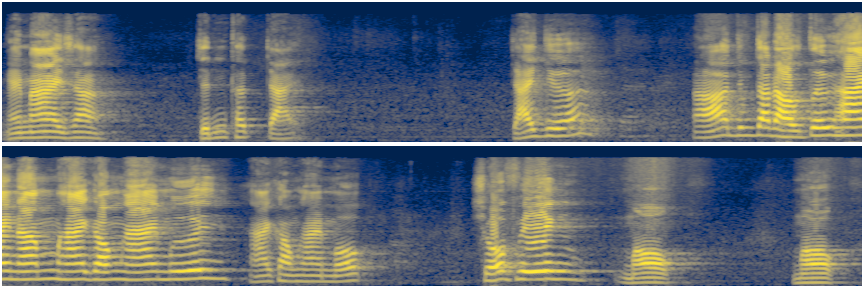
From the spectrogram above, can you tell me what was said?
Ngày mai sao? Chính thức cháy. Cháy chưa? Đó, chúng ta đầu tư 2 năm 2020 2021 số phiên 1 1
